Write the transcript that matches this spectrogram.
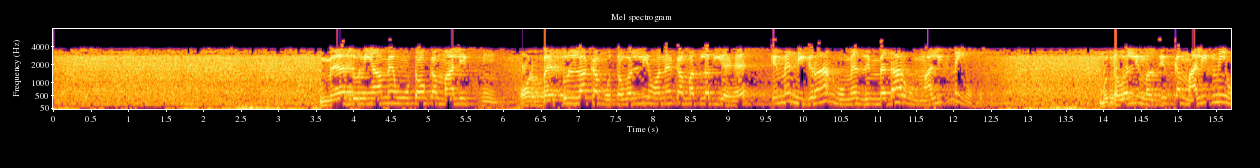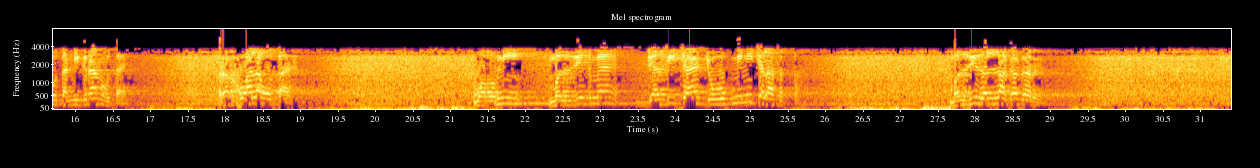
میں دنیا میں اونٹوں کا مالک ہوں اور بیت اللہ کا متولی ہونے کا مطلب یہ ہے کہ میں نگران ہوں، میں ذمہ دار ہوں، مالک نہیں ہوں۔ متولی مسجد کا مالک نہیں ہوتا، نگران ہوتا ہے۔ رکھوالا ہوتا ہے۔ وہ اپنی مسجد میں جیسی چاہے جو حکمی نہیں چلا سکتا۔ مسجد اللہ کا گھر ہے۔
